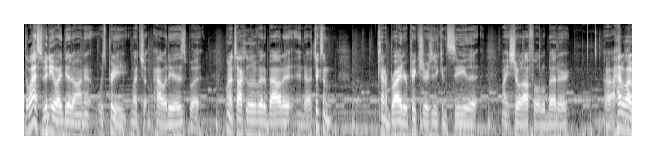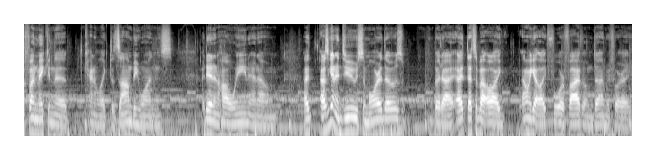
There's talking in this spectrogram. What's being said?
the last video I did on it was pretty much how it is, but I want to talk a little bit about it. And uh, I took some kind of brighter pictures you can see that might show it off a little better. Uh, I had a lot of fun making the kind of like the zombie ones. I did in Halloween, and um, I, I was gonna do some more of those, but I, I, that's about all I. I only got like four or five of them done before I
